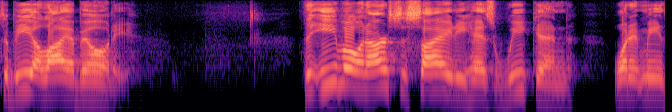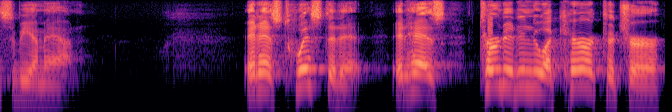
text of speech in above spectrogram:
to be a liability. The evil in our society has weakened what it means to be a man. It has twisted it. It has turned it into a caricature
